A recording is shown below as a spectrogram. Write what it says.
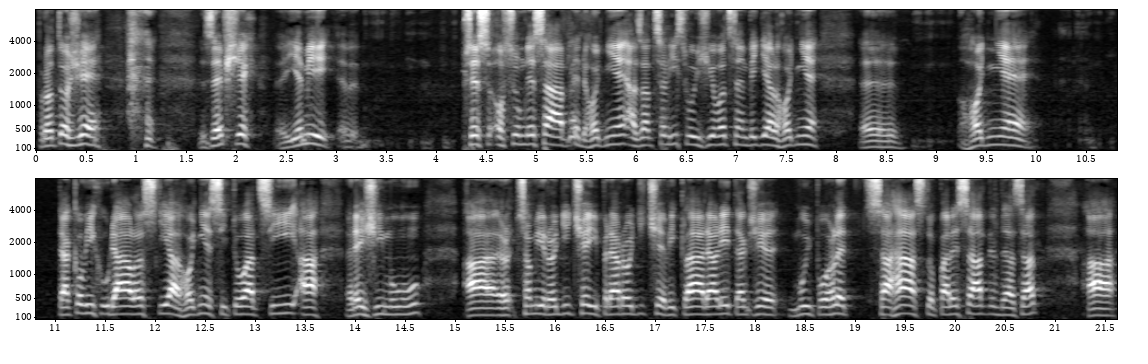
protože ze všech je mi eh, přes 80 let hodně a za celý svůj život jsem viděl hodně, eh, hodně takových událostí a hodně situací a režimů, a co mi rodiče i prarodiče vykládali, takže můj pohled sahá 150 let nazad a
